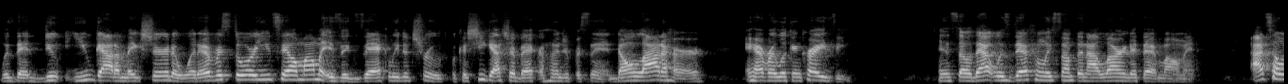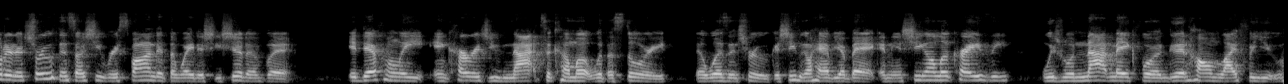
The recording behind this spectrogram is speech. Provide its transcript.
was that do you got to make sure that whatever story you tell mama is exactly the truth because she got your back 100%. Don't lie to her and have her looking crazy. And so that was definitely something I learned at that moment. I told her the truth and so she responded the way that she should have, but it definitely encouraged you not to come up with a story that wasn't true because she's gonna have your back and then she gonna look crazy, which will not make for a good home life for you.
